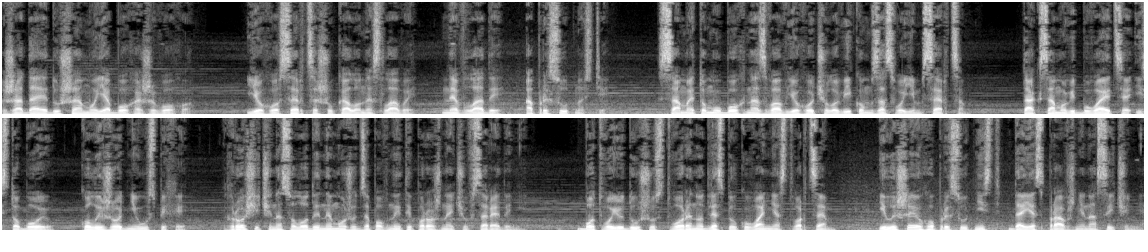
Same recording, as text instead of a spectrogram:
Жадає душа моя Бога живого. Його серце шукало не слави, не влади, а присутності. Саме тому Бог назвав його чоловіком за своїм серцем. Так само відбувається і з тобою, коли жодні успіхи, гроші чи насолоди не можуть заповнити порожнечу всередині. Бо твою душу створено для спілкування з Творцем, і лише його присутність дає справжнє насичення.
